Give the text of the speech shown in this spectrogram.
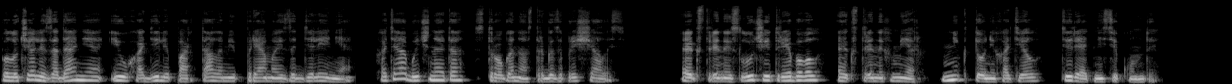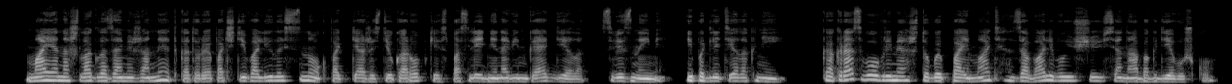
получали задания и уходили порталами прямо из отделения, хотя обычно это строго-настрого запрещалось. Экстренный случай требовал экстренных мер. Никто не хотел терять ни секунды. Майя нашла глазами Жанет, которая почти валилась с ног под тяжестью коробки с последней новинкой отдела, связными, и подлетела к ней. Как раз вовремя, чтобы поймать заваливающуюся на бок девушку.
